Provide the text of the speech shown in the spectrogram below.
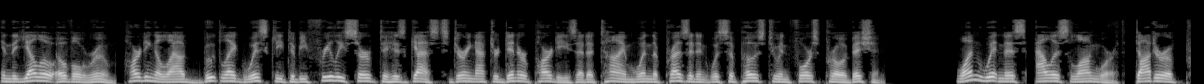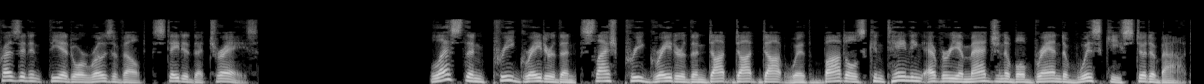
in the Yellow Oval Room, Harding allowed bootleg whiskey to be freely served to his guests during after-dinner parties at a time when the president was supposed to enforce prohibition. One witness, Alice Longworth, daughter of President Theodore Roosevelt, stated that trays less than pre greater than slash pre greater than dot dot dot with bottles containing every imaginable brand of whiskey stood about.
